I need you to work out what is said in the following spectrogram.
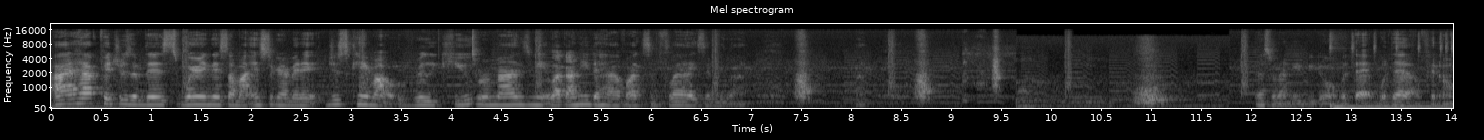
I have pictures of this, wearing this on my Instagram, and it just came out really cute. It reminds me, like, I need to have, like, some flags and be like, That's what I need to be doing with that with that outfit on.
